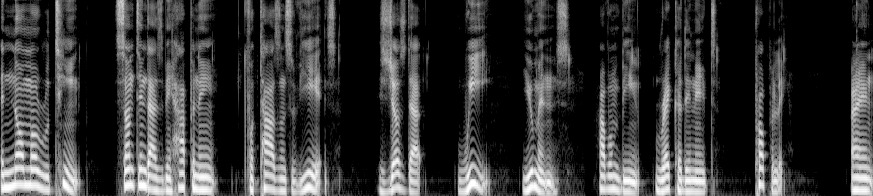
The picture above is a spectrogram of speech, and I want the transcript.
a normal routine, something that has been happening for thousands of years. It's just that we humans haven't been recording it properly. And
